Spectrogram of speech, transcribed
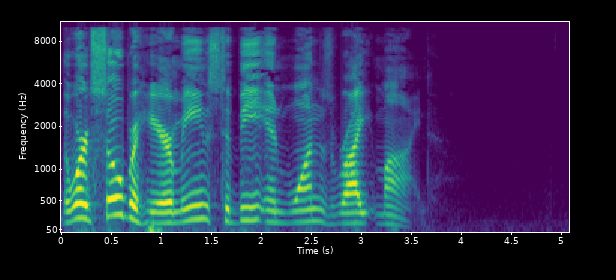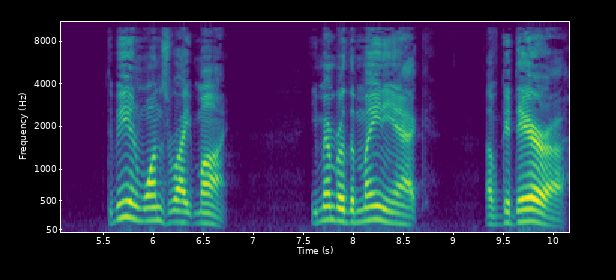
the word sober here means to be in one's right mind to be in one's right mind. You remember the maniac of Gadara,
